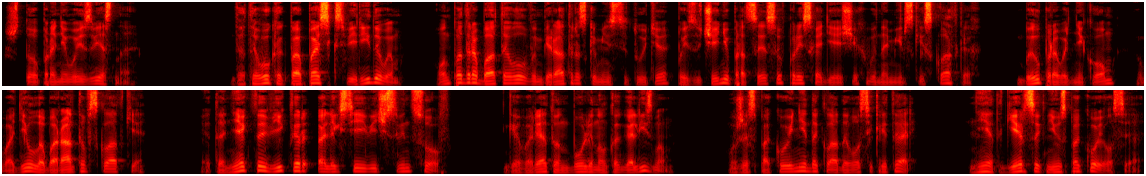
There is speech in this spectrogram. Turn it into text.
«Что про него известно?» До того, как попасть к Сверидовым, он подрабатывал в Императорском институте по изучению процессов, происходящих в иномирских складках. Был проводником, водил лаборантов в складке. Это некто Виктор Алексеевич Свинцов. Говорят, он болен алкоголизмом. Уже спокойнее докладывал секретарь. Нет, герцог не успокоился.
